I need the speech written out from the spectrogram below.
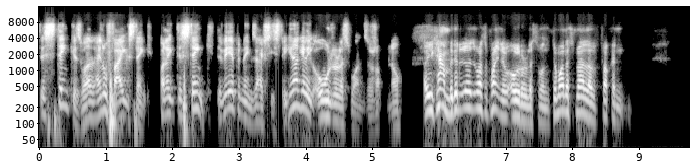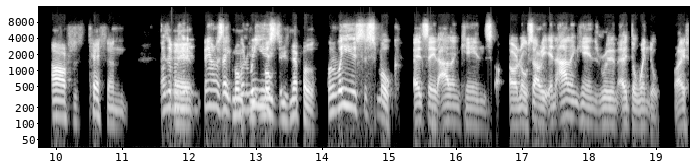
they stink as well. I know fags stink, but like they stink. The vaping things actually stink. You're not getting odorless ones or something, no. Oh, you can, but what's the point of odorless ones? They want to smell of fucking arse's tit and But Uh, be honest, like when we used to, nipple. when we used to smoke outside Alan Kane's, or no, sorry, in Alan Kane's room out the window, right?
